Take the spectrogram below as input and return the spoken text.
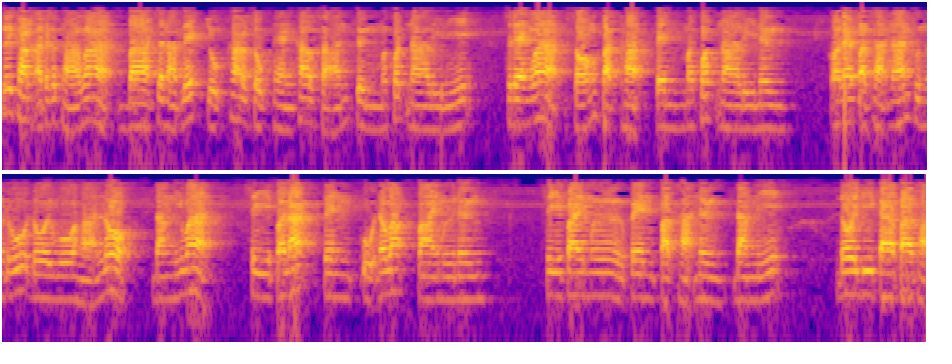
ด้วยคำอัตถกถาว่า บาทขนาดเล็กจุข้าวสุกแห่งข้าวสารกึ่งมคตนารีนี้ แสดงว่าสองปัฏฐะเป็นมคตนารีหนึ่ง ก็แลปัฏฐานั้นพึงรู้โดยโวหารโลก ดังนี้ว่าสี่ปละเป็นกุดวะฝ่ายมือหนึ่งสี่ฝ่ายมือเป็นปัฏฐะหนึ่งดังนี้ โดยดีกาปาถา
